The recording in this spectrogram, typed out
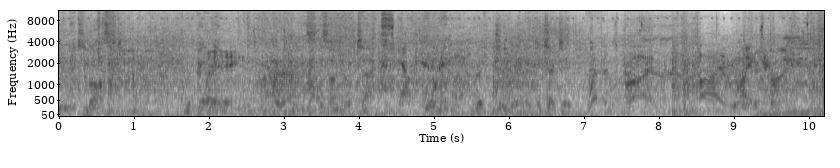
Unit lost. Repairing. Our base is under attack. Stealth Warning. Rift generator detected. Weapons prime. I like Ruminator's it. prime.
